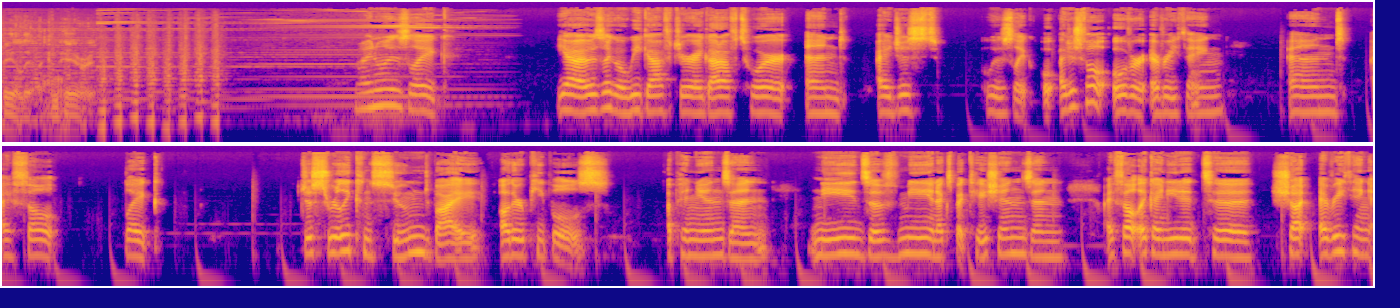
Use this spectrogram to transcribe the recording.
feel it I can hear it mine was like yeah it was like a week after I got off tour and I just was like I just felt over everything and I felt like just really consumed by other people's opinions and needs of me and expectations and I felt like I needed to shut everything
